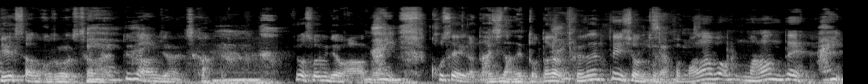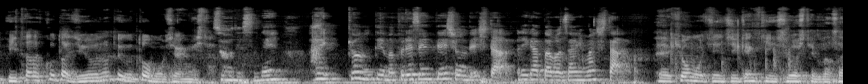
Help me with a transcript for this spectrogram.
ディレクターの心を捕まえる。っていうのがあるんじゃないですか。今日はそういう意味では、あのはい個性が大事だねと。だからプレゼンテーションっていうのはやっぱ学ば、学んではいいただくことは重要だということを申し上げました。そうですね。はい。今日のテーマ、プレゼンテーションでした。ありがとうございました。えー今日も一日元気に過ごしてくださ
